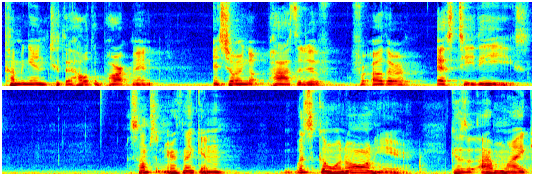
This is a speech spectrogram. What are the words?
coming into the health department and showing up positive for other STDs. So I'm sitting there thinking, what's going on here? Because I'm like,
